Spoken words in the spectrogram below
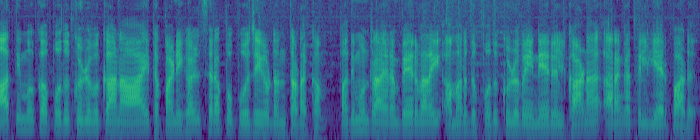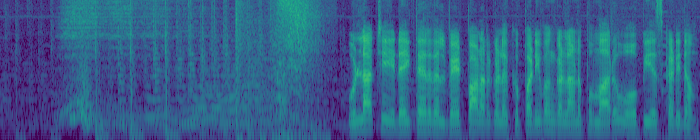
அதிமுக பொதுக்குழுவுக்கான ஆயத்த பணிகள் சிறப்பு பூஜையுடன் தொடக்கம். பதிமூன்றாயிரம் பேர் வரை அமர்ந்து பொதுக்குழுவை நேரில் காண அரங்கத்தில் ஏற்பாடு. உள்ளாட்சி இடைத்தேர்தல் வேட்பாளர்களுக்கு படிவங்கள் அனுப்புமாறு ஓபிஎஸ் கடிதம்.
